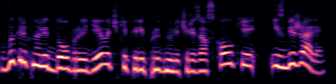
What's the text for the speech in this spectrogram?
Выкрикнули добрые девочки, перепрыгнули через осколки и сбежали.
